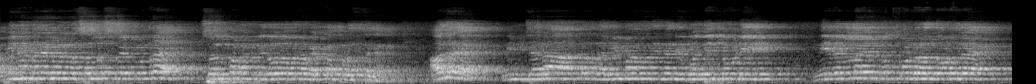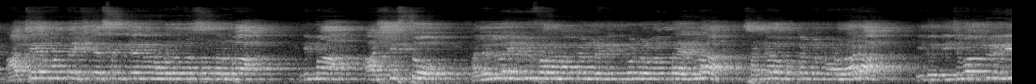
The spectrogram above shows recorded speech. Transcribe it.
ಅಭಿನಂದನೆಗಳನ್ನ ಸಲ್ಲಿಸಬೇಕು ಅಂದ್ರೆ ಸ್ವಲ್ಪ ನಮ್ಗೆ ವಿರೋಧವನ್ನು ವ್ಯಕ್ತಪಡಿಸ್ತೇನೆ. ಆದ್ರೆ ನಿಮ್ ಜನ ಆ ಥರದ ಅಭಿಮಾನದಿಂದ ನೀವು ಬಂದಿದ್ದು ನೋಡಿ, ನೀವೆಲ್ಲ ಕೂತ್ಕೊಂಡ್ರೆ ನೋಡಿದ್ರೆ ಆಚೆ ಮತ್ತೆ ಇಷ್ಟೇ ಸಂಖ್ಯೆಯನ್ನು ನೋಡಿದಂತ ಸಂದರ್ಭ, ನಿಮ್ಮ ಆ ಶಿಸ್ತು, ಅಲ್ಲೆಲ್ಲ ಯೂನಿಫಾರ್ಮ್ ಹಾಕೊಂಡು ನಿಂತ್ಕೊಂಡಿರುವಂತ ಎಲ್ಲ ಸಂಘದ ಮುಖಂಡರು ನೋಡಿದಾಗ ಇದು ನಿಜವಾಗ್ಲೂ ಇಡೀ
